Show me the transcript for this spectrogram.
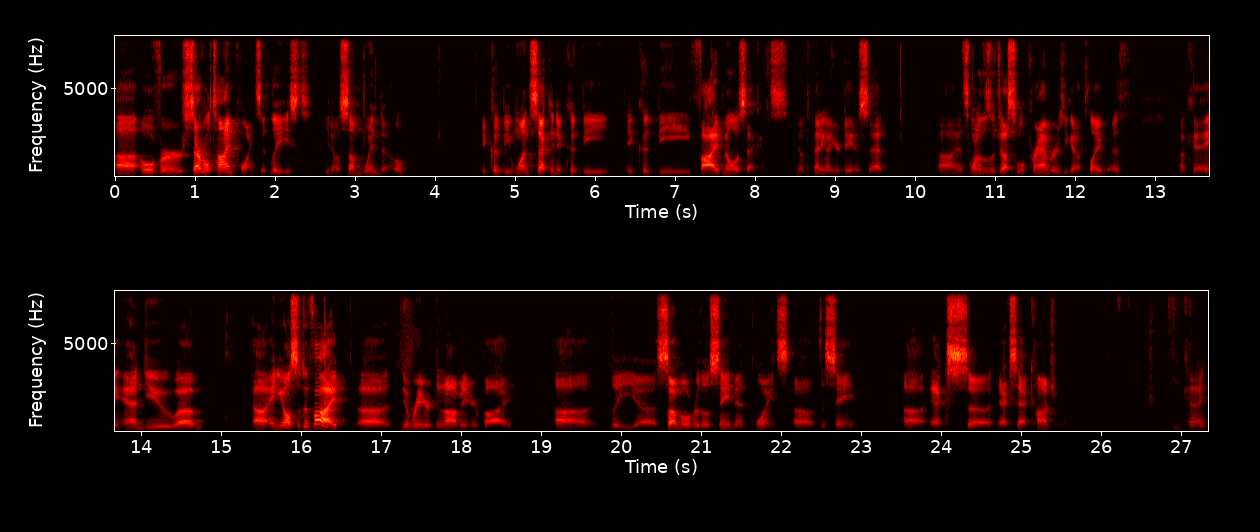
over several time points at least. You know, some window. It could be one second. It could be it could be five milliseconds. You know, depending on your data set. Uh, it's one of those adjustable parameters you got to play with. Okay, and you um, uh, and you also divide uh, numerator denominator by uh, the uh, sum over those same endpoints of the same uh, x x hat conjugate. Okay,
